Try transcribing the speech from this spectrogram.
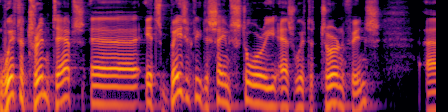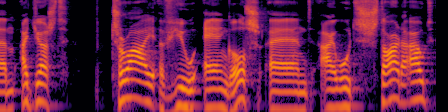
with the trim tabs, uh, it's basically the same story as with the turn fins. Um, I just try a few angles and I would start out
